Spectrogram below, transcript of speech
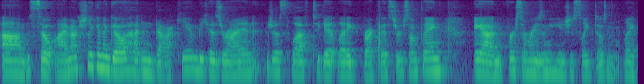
Um, so I'm actually going to go ahead and vacuum because Ryan just left to get like breakfast or something. And for some reason, he just like doesn't like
